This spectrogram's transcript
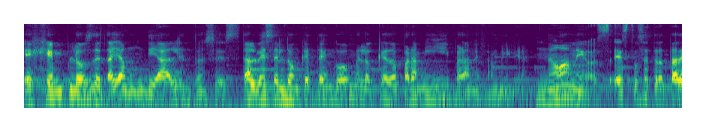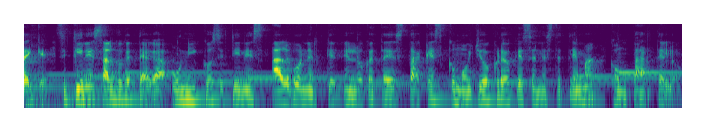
ejemplos de talla mundial. Entonces, tal vez el don que tengo me lo quedo para mí y para mi familia. No, amigos, esto se trata de que si tienes algo que te haga único, si tienes algo en, el que, en lo que te destaques, como yo creo que es en este tema, compártelo,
